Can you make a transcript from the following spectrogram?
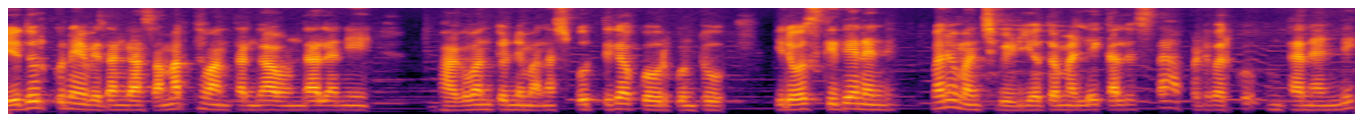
ఎదుర్కొనే విధంగా సమర్థవంతంగా ఉండాలని భగవంతుణ్ణి మనస్ఫూర్తిగా కోరుకుంటూ ఈ రోజుకి ఇదేనండి. మరో మంచి వీడియోతో మళ్ళీ కలుస్తా. అప్పటి వరకు ఉంటానండి.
